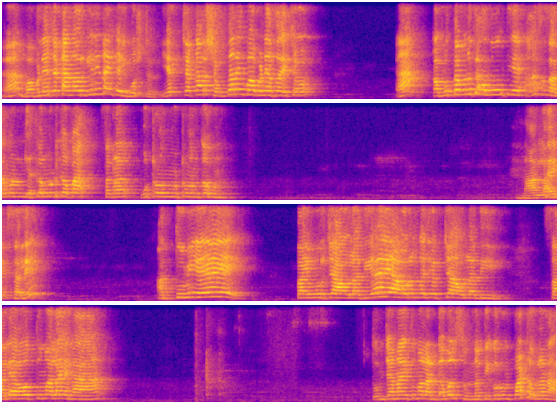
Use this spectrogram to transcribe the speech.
हा बबण्याच्या कानावर गेली नाही काही गोष्ट. एक चकार शब्द नाही बबण्याचा याच्यावर. हा? का मुद्दा म्हणून ते असं झालं म्हणून घेतलं मुंडकं पार. सगळं उठळून मुटळून करून. नालायक साले आणि तुम्ही ए तैमूरच्या अवलादी ए औरंगजेबच्या अवलादी साल्या हो तुम्हाला आहे ना तुमच्या नाही तुम्हाला डबल सुन्नती करून पाठवलं ना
